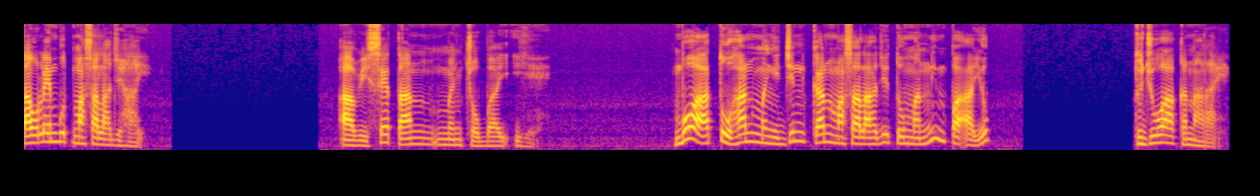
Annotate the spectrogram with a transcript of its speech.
tahu lembut masalah jehai. Awi setan mencobai iye. Buat Tuhan mengizinkan masalah itu menimpa Ayub tujuan kenarai.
